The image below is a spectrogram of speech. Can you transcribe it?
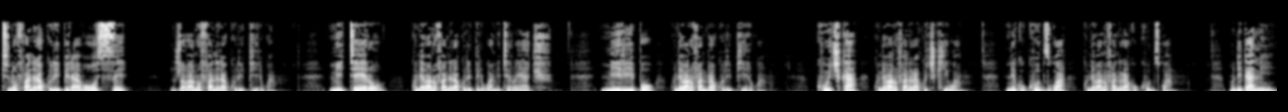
tinofanira kuripira vose zvavanofanira kuripirwa. Mitero kune vanofanira kuripirwa mitero yacho. Miripo kune vanofanira kuripirwa. Kutya kune vanofanira kutyiwa. Nekukudzwa kune vanofanira kukudzwa. Mudikani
